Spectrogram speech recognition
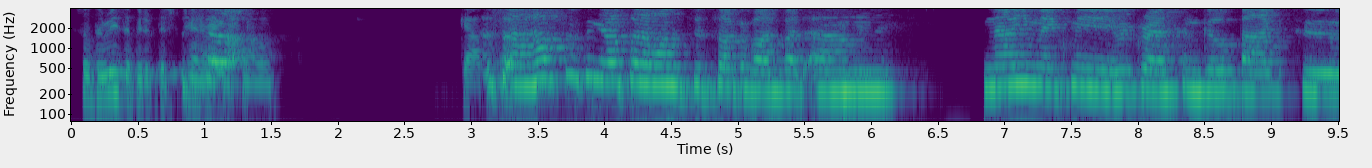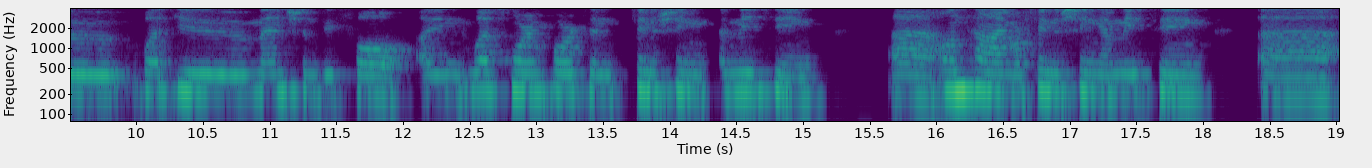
So there is a bit of this generational. So, so I have something else that I wanted to talk about, but um, mm-hmm. now you make me regress and go back to what you mentioned before. I mean, what's more important, finishing a meeting uh, on time or finishing a meeting uh,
